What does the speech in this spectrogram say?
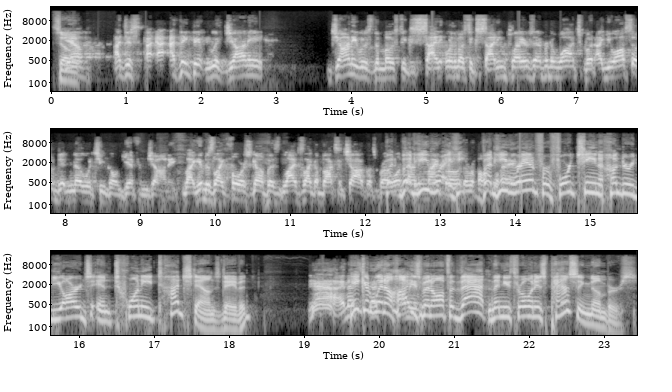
So yeah, I just I, I think that with Johnny – Johnny was the most exciting, one of the most exciting players ever to watch. But uh, you also didn't know what you were gonna get from Johnny. Like it was like Forrest Gump. His life's like a box of chocolates, bro. But, but he, he, he but he ran for fourteen hundred yards and twenty touchdowns, David. Yeah, he could win a Heisman I mean, off of that, and then you throw in his passing numbers.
